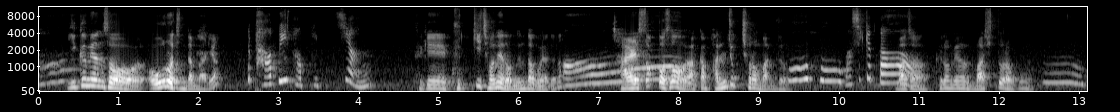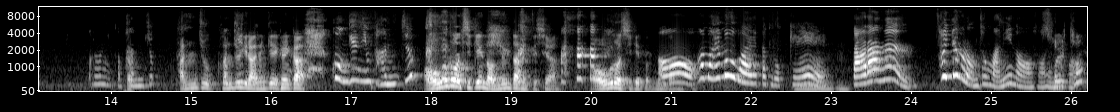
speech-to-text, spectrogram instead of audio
아, 익으면서 어우러진단 말이야. 근데 밥이 다 붙지 않아? 그게 굳기 전에 넣는다고 해야 되나? 아, 잘 섞어서 약간 반죽처럼 만들어. 오호 맛있겠다. 맞아. 그러면 맛있더라고. 음, 그러니까 반죽 반죽 반죽이라는 게 그러니까 공개님 반죽? 어우러지게 넣는다는 뜻이야. 어우러지게 넣는다. 어 한번 해먹 어봐야겠다 그렇게. 음, 음. 나라는 설탕을 엄청 많이 넣어서 해먹어. 설탕?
